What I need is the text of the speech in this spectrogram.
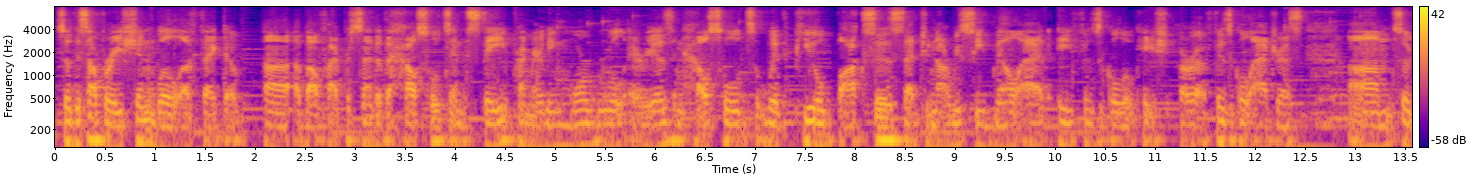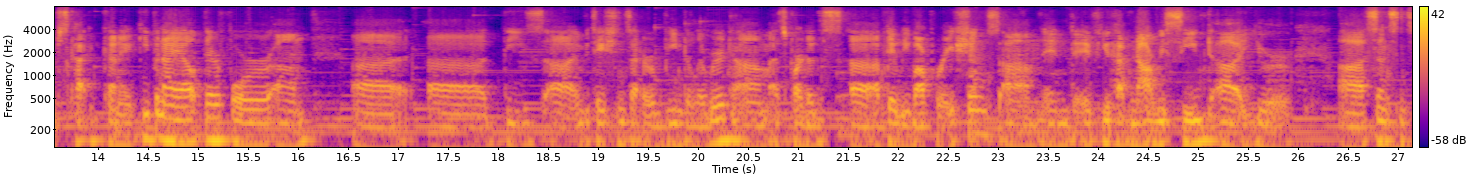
So, this operation will affect uh, about 5% of the households in the state, primarily more rural areas and households with P.O. boxes that do not receive mail at a physical location or a physical address. Um, so, just kind of keep an eye out there for. Um, these uh, invitations that are being delivered um, as part of this update leave operations. Um, and if you have not received your uh, census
